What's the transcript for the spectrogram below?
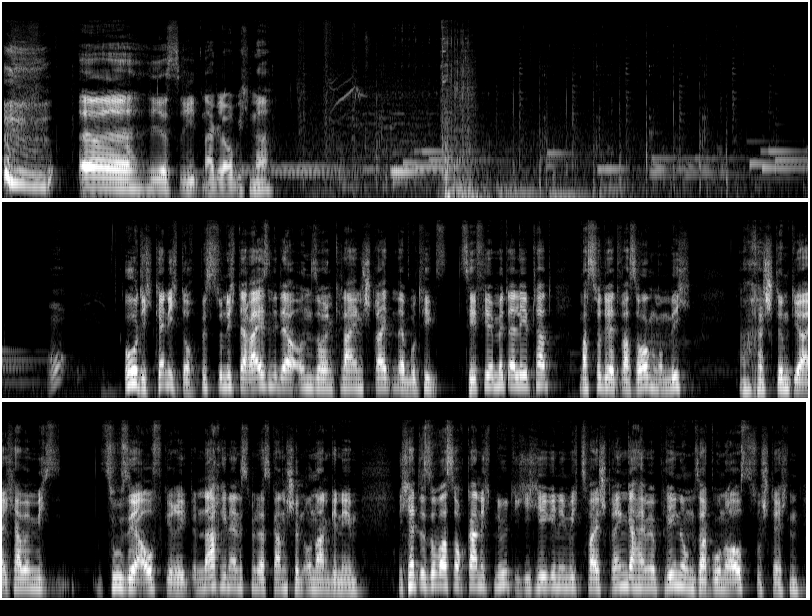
äh, hier ist Riedner, glaube ich, ne? Oh, dich kenne ich doch. Bist du nicht der Reisende, der unseren kleinen Streit in der Boutique C4 miterlebt hat? Machst du dir etwas Sorgen um mich? Ach, es stimmt ja. Ich habe mich zu sehr aufgeregt. Im Nachhinein ist mir das ganz schön unangenehm. Ich hätte sowas auch gar nicht nötig. Ich hege nämlich zwei streng geheime Pläne, um Sagono auszustechen.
